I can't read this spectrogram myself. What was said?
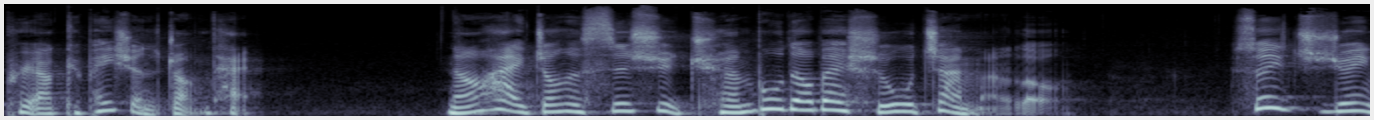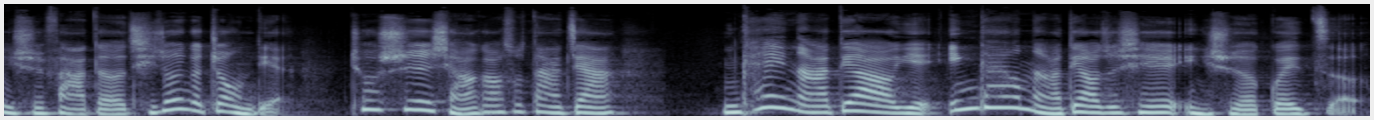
preoccupation 的状态。脑海中的思绪全部都被食物占满了，所以直觉饮食法的其中一个重点就是想要告诉大家，你可以拿掉，也应该要拿掉这些饮食的规则，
